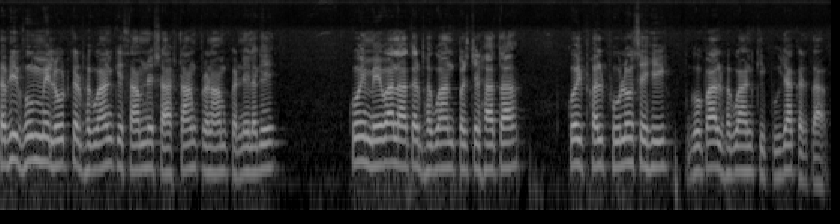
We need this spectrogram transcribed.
सभी भूमि में लौटकर भगवान के सामने साष्टांग प्रणाम करने लगे। कोई मेवा लाकर भगवान पर चढ़ाता, कोई फल फूलों से ही गोपाल भगवान की पूजा करता।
